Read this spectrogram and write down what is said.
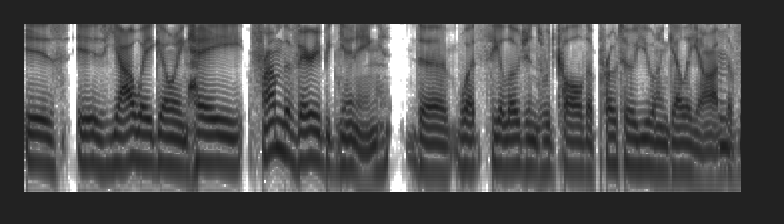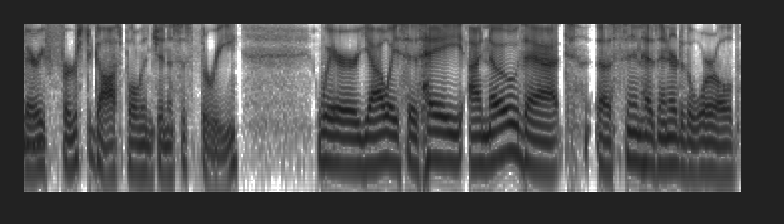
is is Yahweh going, hey, from the very beginning, the what theologians would call the proto evangelion, the mm-hmm. very first gospel in Genesis three where Yahweh says, Hey, I know that uh, sin has entered the world,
